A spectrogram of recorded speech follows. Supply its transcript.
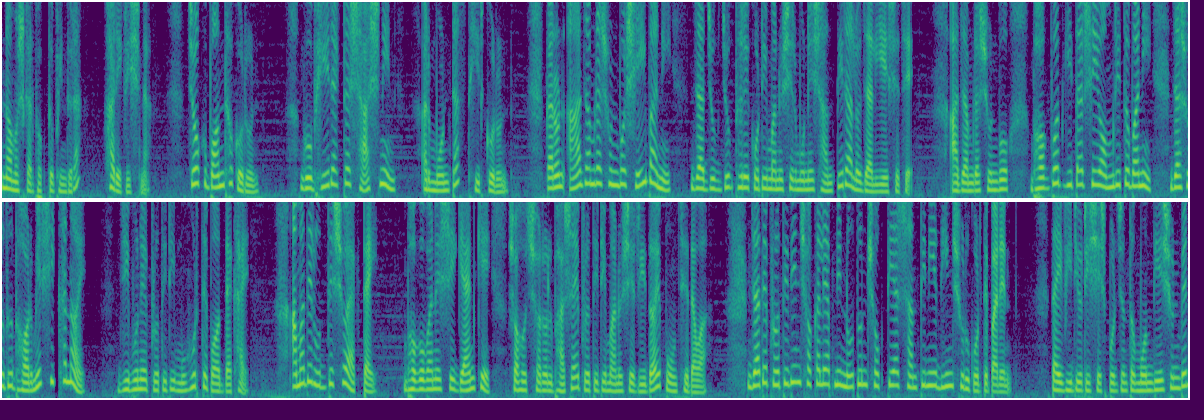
নমস্কার ভক্তবৃন্দরা, হরে কৃষ্ণা। চোখ বন্ধ করুন, গভীর একটা শ্বাস নিন আর মনটা স্থির করুন। কারণ আজ আমরা শুনব সেই বাণী যা যুগ যুগ ধরে কোটি মানুষের মনে শান্তির আলো জ্বালিয়ে এসেছে। আজ আমরা শুনব ভগবদ্গীতার সেই অমৃতবাণী যা শুধু ধর্মের শিক্ষা নয়, জীবনের প্রতিটি মুহূর্তে পথ দেখায়। আমাদের উদ্দেশ্য একটাই, ভগবানের সেই জ্ঞানকে সহজ সরল ভাষায় প্রতিটি মানুষের হৃদয়ে পৌঁছে দেওয়া, যাতে প্রতিদিন সকালে আপনি নতুন শক্তি আর শান্তি নিয়ে দিন শুরু করতে পারেন। তাই ভিডিওটি শেষ পর্যন্ত মন দিয়ে শুনবেন,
